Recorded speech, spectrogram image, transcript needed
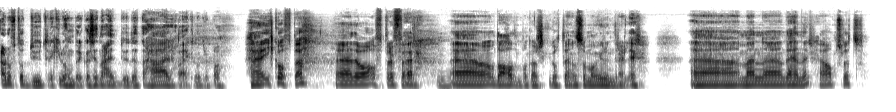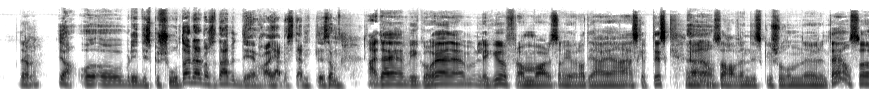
Er det ofte at du trekker i håndbrekket og sier nei, du, dette her har jeg ikke noe tro på? Eh, ikke ofte. Eh, det var oftere før. Eh, og da hadde man kanskje ikke gått gjennom så mange runder heller. Eh, men eh, det hender. Ja, absolutt. Det gjør det. Ja, og, og blir diskusjon der? Det er bare sånn, nei, det har jeg bestemt, liksom. Nei, det, vi går, Jeg legger jo fram hva det som gjør at jeg er skeptisk, Ja, ja. Eh, og så har vi en diskusjon rundt det. Og så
